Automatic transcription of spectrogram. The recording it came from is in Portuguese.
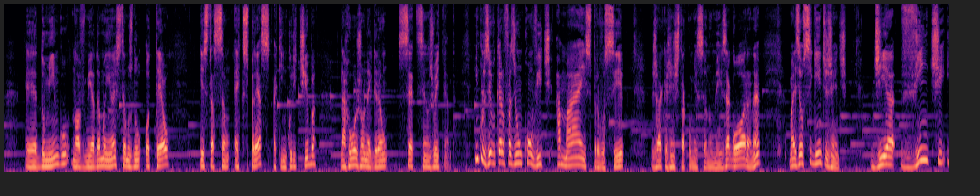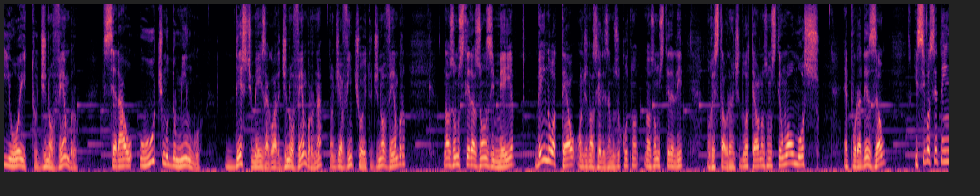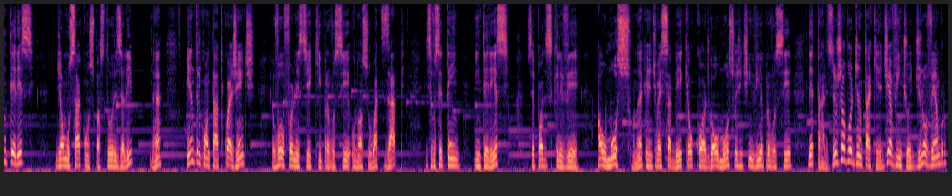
é, domingo, nove e meia da manhã, estamos no Hotel Estação Express, aqui em Curitiba, na rua João Negrão 780. Inclusive, eu quero fazer um convite a mais para você, já que a gente está começando o mês agora, né? Mas é o seguinte, gente, dia 28 de novembro, que será o, o último domingo deste mês agora, de novembro, né? Então, dia 28 de novembro, nós vamos ter às 11h30 bem no hotel onde nós realizamos o culto, nós vamos ter ali no restaurante do hotel, nós vamos ter um almoço. É por adesão. E se você tem interesse de almoçar com os pastores ali, né, entre em contato com a gente. Eu vou fornecer aqui para você o nosso WhatsApp. E se você tem interesse, você pode escrever almoço, né, que a gente vai saber que é o código almoço, a gente envia para você detalhes. Eu já vou adiantar aqui, é dia 28 de novembro,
